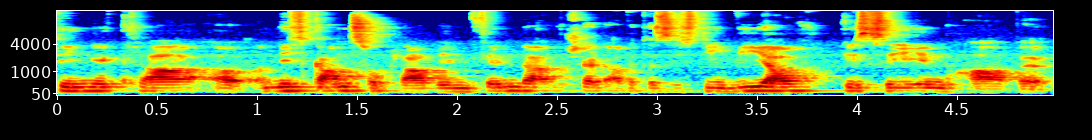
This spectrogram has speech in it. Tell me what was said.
Dinge klar, äh, nicht ganz so klar wie im Film dargestellt, aber dass ich die wie auch gesehen habe.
